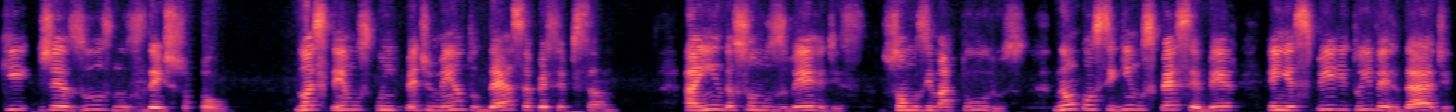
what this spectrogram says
que Jesus nos deixou? Nós temos o impedimento dessa percepção. Ainda somos verdes, somos imaturos, não conseguimos perceber em espírito e verdade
